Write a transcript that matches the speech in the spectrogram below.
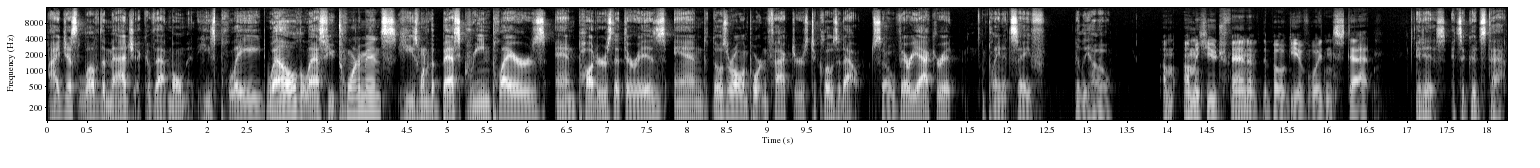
I just love the magic of that moment. He's played well the last few tournaments. He's one of the best green players and putters that there is. And those are all important factors to close it out. So very accurate. I'm playing it safe. Billy Ho. I'm I'm a huge fan of the bogey avoidance stat. It is. It's a good stat.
